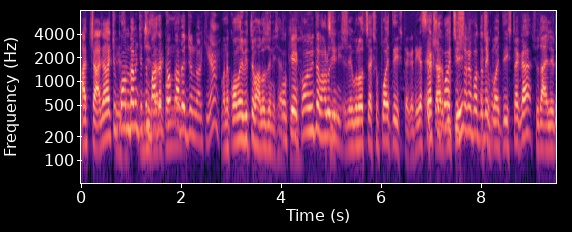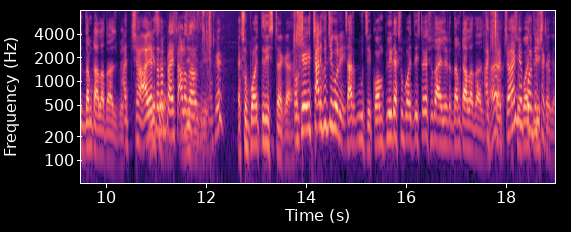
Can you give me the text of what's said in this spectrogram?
আচ্ছা যারা একটু কম দামে চাচ্ছেন যারা কম তাদের জন্য আর কি হ্যাঁ? মানে কমের ভিতরে ভালো জিনিস ওকে কমের ভিতরে ভালো জিনিস। যেগুলো হচ্ছে একশো পঁয়ত্রিশ টাকা ঠিক আছে? 135 টাকা পর্দা দেখুন। পঁয়ত্রিশ টাকা শুধু আইলেটের দামটা আলাদা আসবে। আচ্ছা আইলেটের দাম প্রাইস আলাদা জি। ওকে একশো পঁয়ত্রিশ টাকা। ওকে চার কুচি করে? চার কুচি কমপ্লিট একশো পঁয়ত্রিশ টাকা শুধু আইলেটের দামটা আলাদা আসবে আচ্ছা হ্যাঁ? আচ্ছা 135 টাকা।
